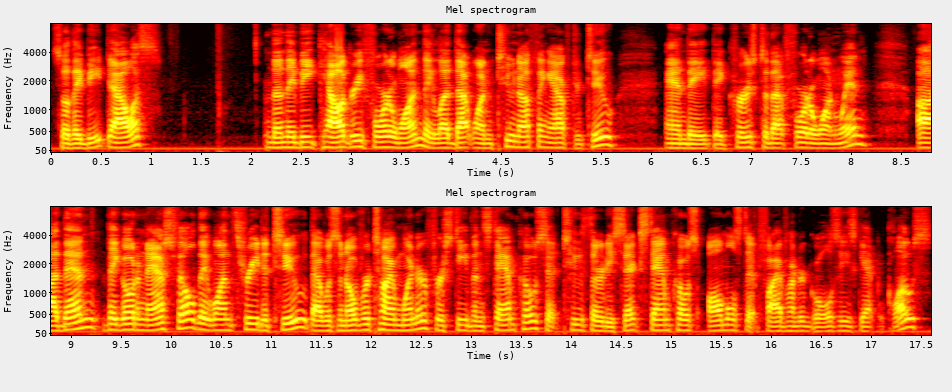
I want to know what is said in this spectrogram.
So they beat Dallas. Then they beat Calgary 4 to 1. They led that one 2 0 after 2 and they they cruised to that 4 to 1 win. Uh, then they go to Nashville. They won 3 to 2. That was an overtime winner for Steven Stamkos at 236. Stamkos almost at 500 goals. He's getting close.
